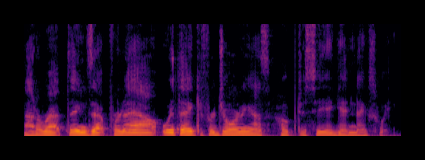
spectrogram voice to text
Now to wrap things up for now, we thank you for joining us. Hope to see you again next week.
